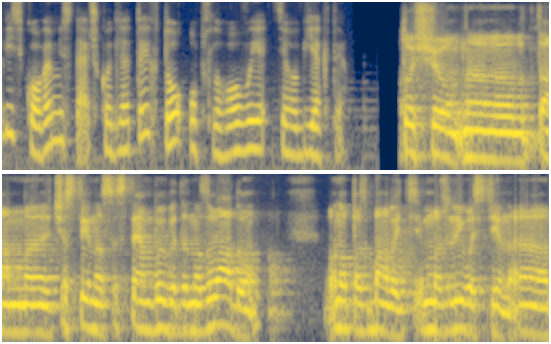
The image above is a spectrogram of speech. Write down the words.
військове містечко для тих, хто обслуговує ці об'єкти. То, що е, там е, частина систем виведена з ладу, воно позбавить можливості е,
